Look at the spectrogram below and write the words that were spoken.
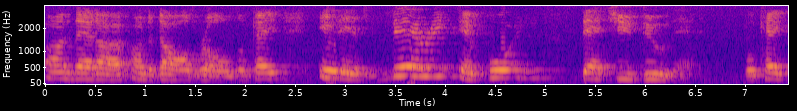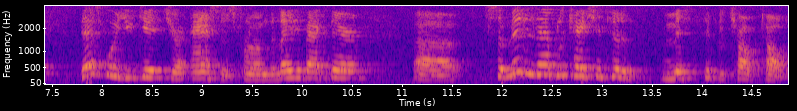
on that, uh, on the Dawes rolls, okay? It is very important that you do that, okay? That's where you get your answers from. The lady back there uh, submitted an application to the Mississippi Choctaw.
